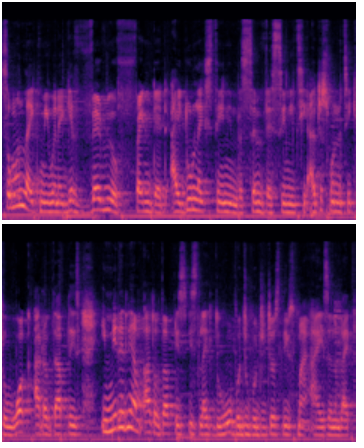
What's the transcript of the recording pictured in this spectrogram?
Someone like me when I get very offended I don't like staying in the same vicinity. I just want to take a walk out of that place. Immediately I'm out out of that place, it's like the whole boju boju just leaves my eyes, and I'm like,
